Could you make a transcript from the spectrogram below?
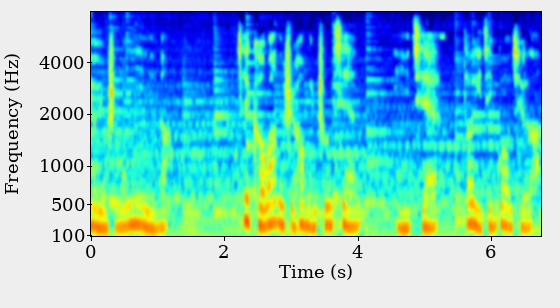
又有什么意义呢？最渴望的时候没出现，一切都已经过去了。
